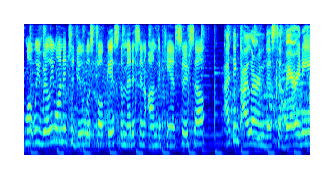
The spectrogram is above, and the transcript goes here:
What we really wanted to do was focus the medicine on the cancer cell. I think I learned the severity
